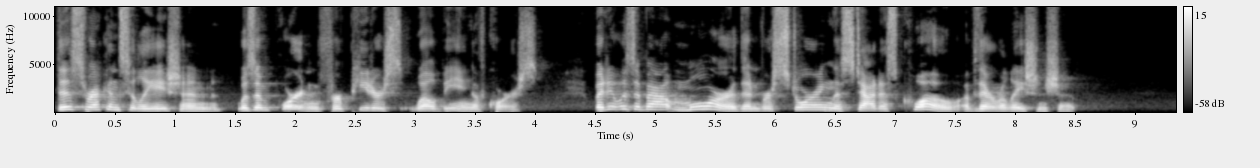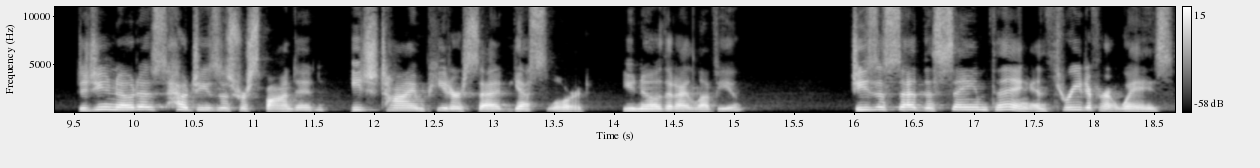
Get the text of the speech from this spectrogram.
This reconciliation was important for Peter's well being, of course, but it was about more than restoring the status quo of their relationship. Did you notice how Jesus responded each time Peter said, Yes, Lord, you know that I love you? Jesus said the same thing in three different ways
